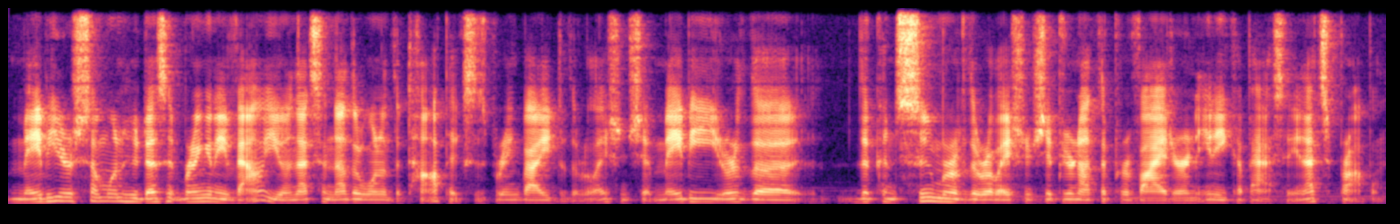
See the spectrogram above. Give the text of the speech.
Maybe you're someone who doesn't bring any value, and that's another one of the topics is bring value to the relationship. Maybe you're the the consumer of the relationship, you're not the provider in any capacity, and that's a problem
